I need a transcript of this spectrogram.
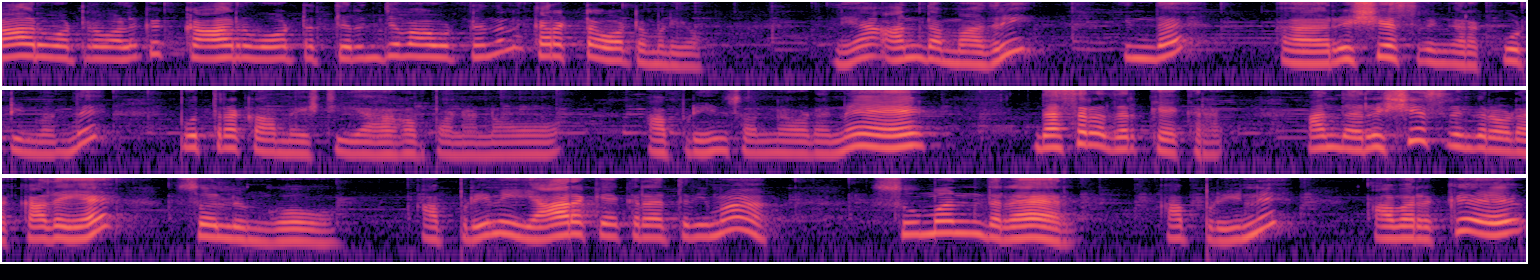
கார் ஓட்டுறவாளுக்கு கார் ஓட்ட தெரிஞ்சவா ஓட்டினதுன்னு கரெக்டாக ஓட்ட முடியும். இல்லையா? அந்த மாதிரி இந்த ரிஷ்யஸ்ருங்கரை கூட்டின் வந்து புத்திர காமேஷ்டி யாகம் பண்ணணும் அப்படின்னு சொன்ன உடனே தசரதர் கேட்குறார் அந்த ரிஷ்யஸ்ருங்கரோட கதையை சொல்லுங்கோ அப்படின்னு யாரை கேட்குறா தெரியுமா? சுமந்திரர் அப்படின்னு அவருக்கு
